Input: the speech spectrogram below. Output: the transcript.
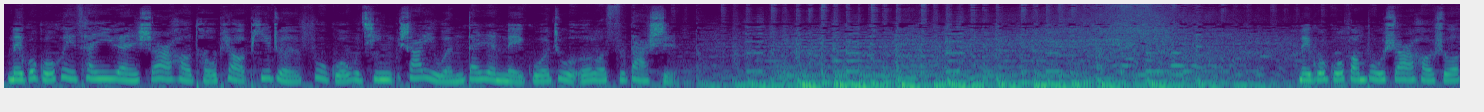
美国国会参议院十二号投票批准副国务卿沙利文担任美国驻俄罗斯大使。美国国防部十二号说，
